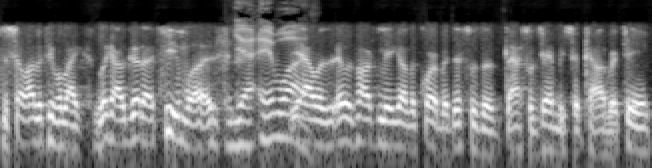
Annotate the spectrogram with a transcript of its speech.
to show other people like, look how good our team was. Yeah, it was. Yeah, it was. It was hard for me to get on the court, but this was a national championship caliber team.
